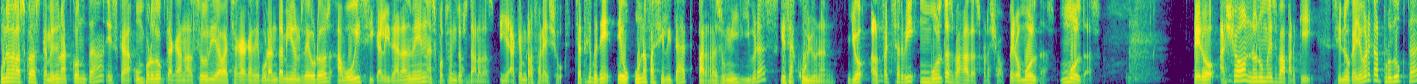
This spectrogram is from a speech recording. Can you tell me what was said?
Una de les coses que m'he donat compte és que un producte que en el seu dia va aixecar quasi 40 milions d'euros, avui sí que literalment es pot fer en dues tardes. I a què em refereixo? ChatGPT té una facilitat per resumir llibres que és acollonant. Jo el faig servir moltes vegades per això, però moltes, moltes. Però això no només va per aquí sinó que jo crec que el producte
